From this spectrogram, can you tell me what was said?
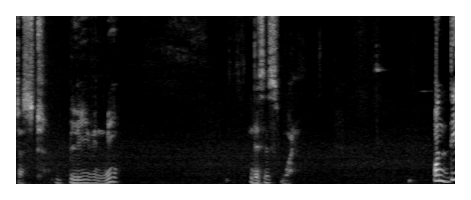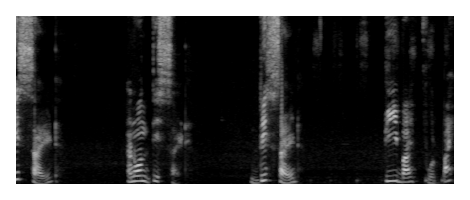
Just believe in me. This is 1 on this side and on this side. This side p by 4 pi.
